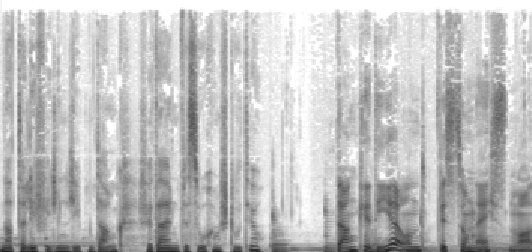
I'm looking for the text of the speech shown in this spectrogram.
Nathalie, vielen lieben Dank für deinen Besuch im Studio. Danke dir und bis zum nächsten Mal.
